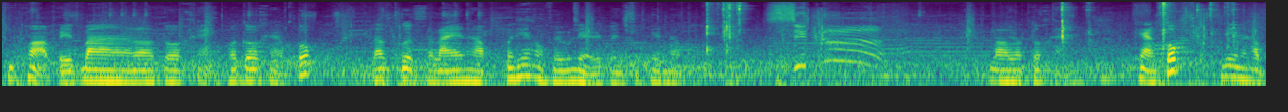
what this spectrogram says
คลิกขวาเบสบาร์เราตัวแข็งพอตัวแข็งปุ๊บเรากดสไลด์นะครับประเทศของเฟรมเลียจะเป็นซิกเก็ตนครับเราเราตัวแข็งแข็งปุ๊บนี่นะครับ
